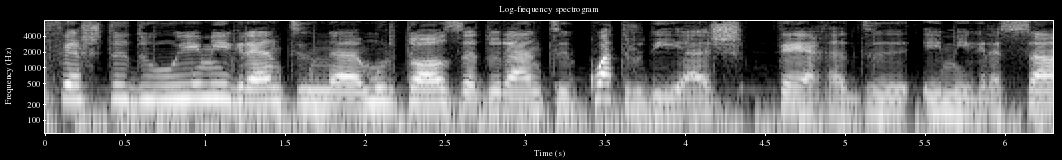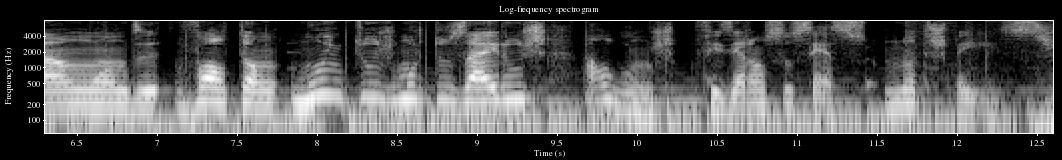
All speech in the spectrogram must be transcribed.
festa do imigrante na Mortosa durante quatro dias. Terra de imigração, onde voltam muitos mortoseiros, alguns fizeram sucesso noutros países.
